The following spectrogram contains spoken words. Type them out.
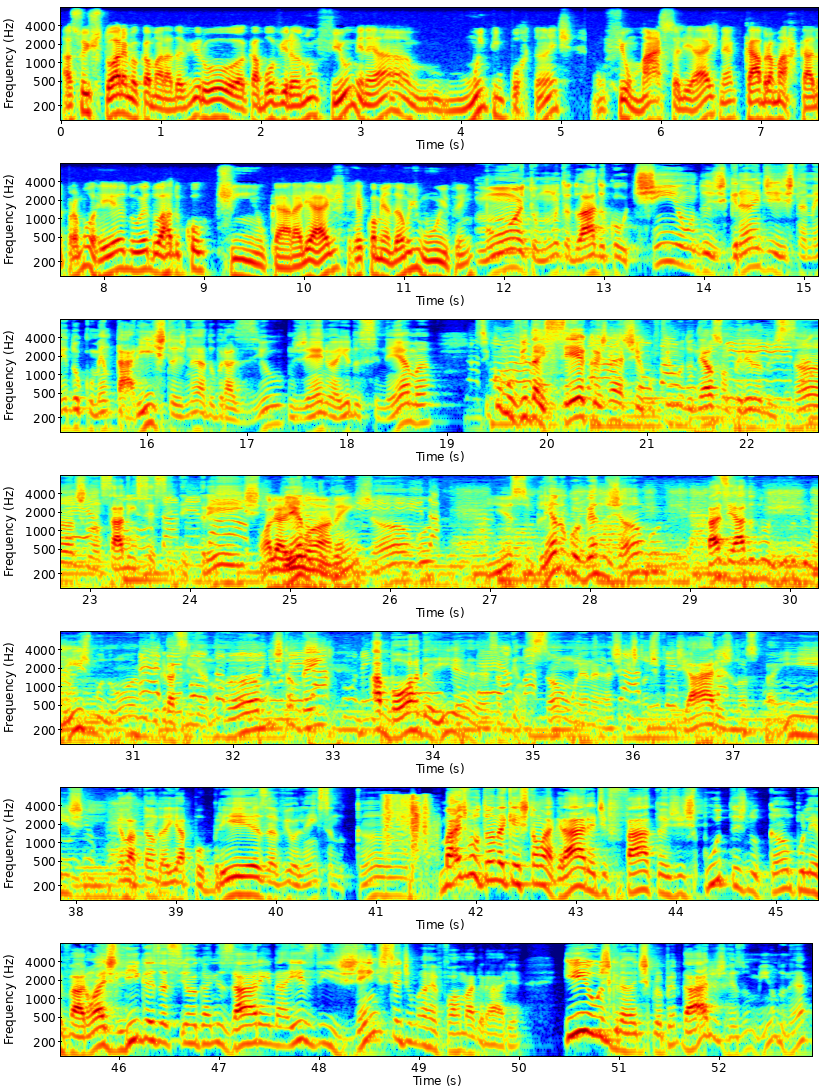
A sua história, meu camarada, virou, acabou virando um filme, né? Muito importante, um filmaço, aliás, né? Cabra Marcado para Morrer, do Eduardo Coutinho, cara. Aliás, recomendamos muito, hein? Muito, muito. Eduardo Coutinho, um dos grandes também documentaristas né, do Brasil, um gênio aí do cinema. Assim como Vidas Secas, né, Chico? O filme do Nelson Pereira dos Santos, lançado em 63. Olha aí o ano, hein? Jango. Isso, em pleno governo Jango, baseado no livro do mesmo nome de Graciliano Ramos, também aborda aí essa tensão né, nas questões fundiárias do nosso país, relatando aí a pobreza, a violência no campo. Mas voltando à questão agrária, de fato, as disputas no campo levaram as ligas a se organizarem na exigência de uma reforma agrária. E os grandes proprietários, resumindo, né,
